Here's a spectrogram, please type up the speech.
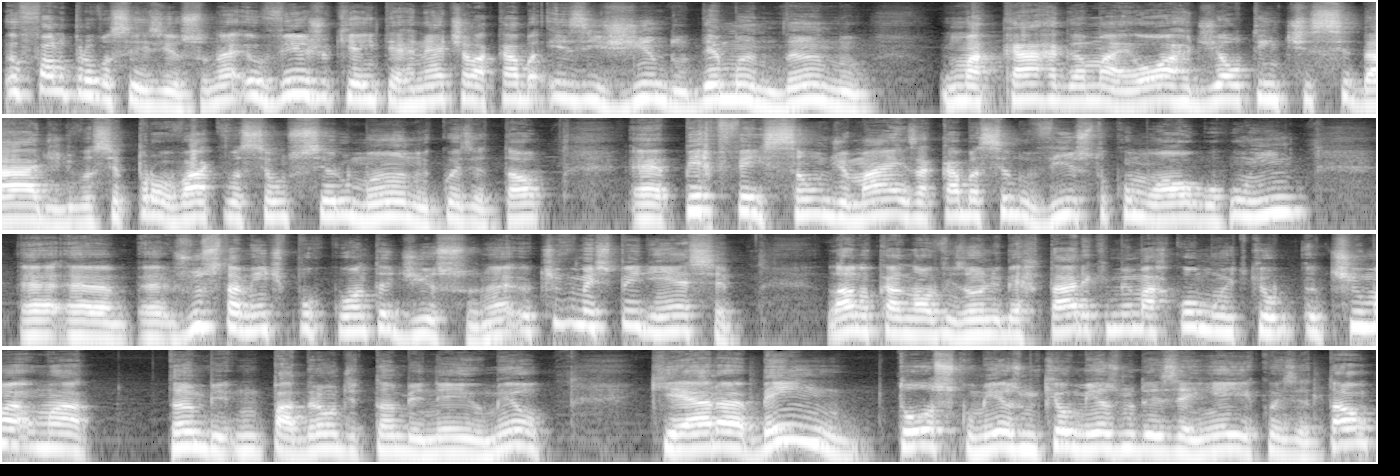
Eu falo para vocês isso, né? Eu vejo que a internet ela acaba exigindo, demandando uma carga maior de autenticidade, de você provar que você é um ser humano e coisa e tal. É, perfeição demais acaba sendo visto como algo ruim, é, é, é justamente por conta disso. Né? Eu tive uma experiência lá no canal Visão Libertária que me marcou muito, que eu, eu tinha uma, uma thumb, um padrão de thumbnail meu que era bem tosco mesmo, que eu mesmo desenhei e coisa e tal,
